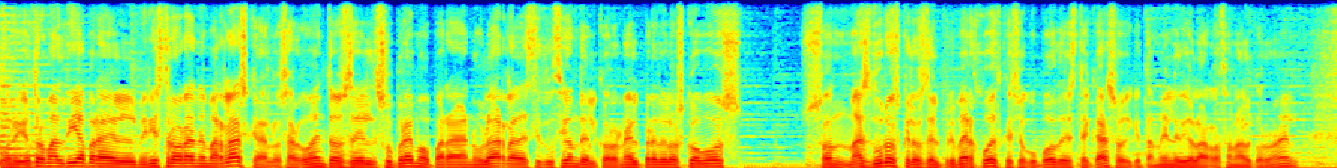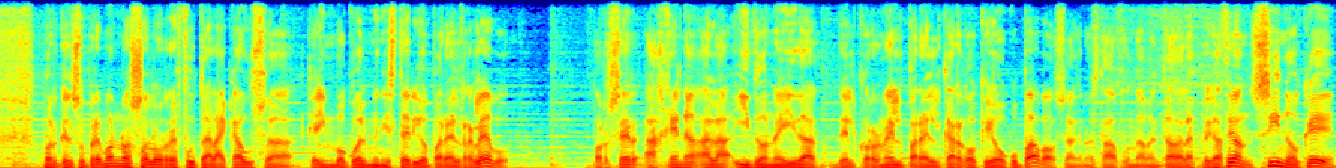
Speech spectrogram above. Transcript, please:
Bueno, y otro mal día para el ministro Grande Marlasca. Los argumentos del Supremo para anular la destitución del coronel Pérez de los Cobos son más duros que los del primer juez que se ocupó de este caso y que también le dio la razón al coronel. Porque el Supremo no solo refuta la causa que invocó el ministerio para el relevo, por ser ajena a la idoneidad del coronel para el cargo que ocupaba, o sea que no estaba fundamentada la explicación, sino que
